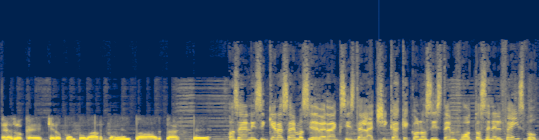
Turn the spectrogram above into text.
Es lo que quiero comprobar también para ahorita este... O sea, ni siquiera sabemos si de verdad existe la chica que conociste en fotos en el Facebook.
